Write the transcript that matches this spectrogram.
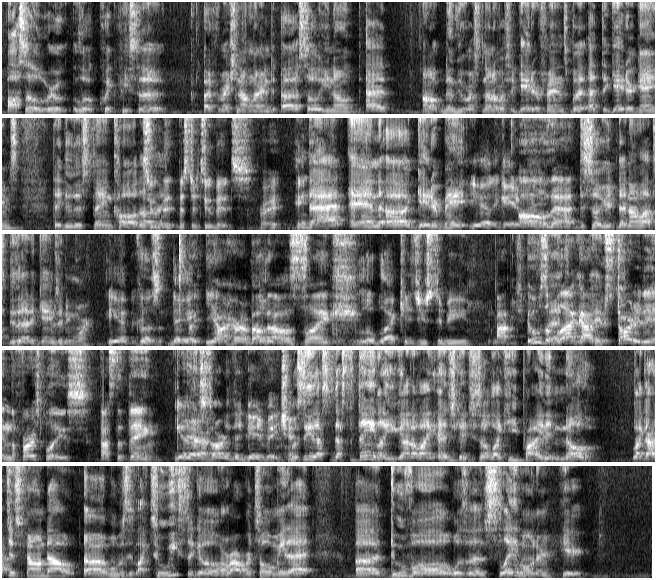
also real little quick piece of information I learned. Uh, so you know at I don't, none of us none of us are Gator fans, but at the Gator games they do this thing called Two uh, bit, Mr. Two Bits, right? And- that and uh, Gator bait. Yeah, the Gator. Oh, Man. that. So you're, they're not allowed to do that at games anymore. Yeah, because they Uh, yeah, I heard about that. I was like, little black kids used to be. I, it was a black to the guy who started it in the first place. That's the thing. Yeah, Yeah. that started the Gator Bait But see, that's that's the thing. Like you gotta like educate yourself. Like he probably didn't know. Like I just found out. Uh, what was it? Like two weeks ago, and Robert told me that uh, Duval was a slave owner here.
